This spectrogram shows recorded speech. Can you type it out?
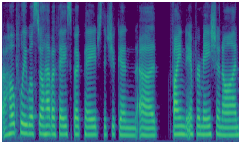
hopefully, we'll still have a Facebook page that you can uh, find information on.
